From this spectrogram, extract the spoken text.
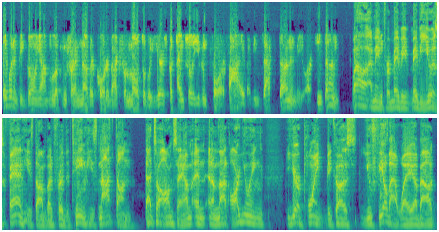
they wouldn't be going out and looking for another quarterback for multiple years, potentially even four or five. I mean, Zach's done in New York. He's done. Well, I mean, for maybe maybe you as a fan, he's done, but for the team, he's not done. That's all I'm saying. I'm, and, and I'm not arguing your point because you feel that way about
